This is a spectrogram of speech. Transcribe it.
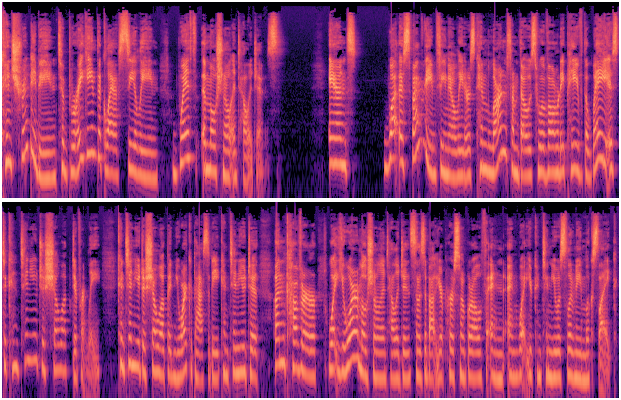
contributing to breaking the glass ceiling with emotional intelligence. And what aspiring female leaders can learn from those who have already paved the way is to continue to show up differently, continue to show up in your capacity, continue to uncover what your emotional intelligence says about your personal growth and, and what your continuous learning looks like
